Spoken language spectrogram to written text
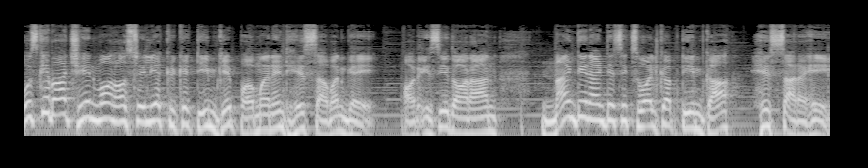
उसके बाद Shane Warne Australia cricket team के परमानेंट हिस्सा बन गए और इसी दौरान 1996 वर्ल्ड कप टीम का हिस्सा रहे।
